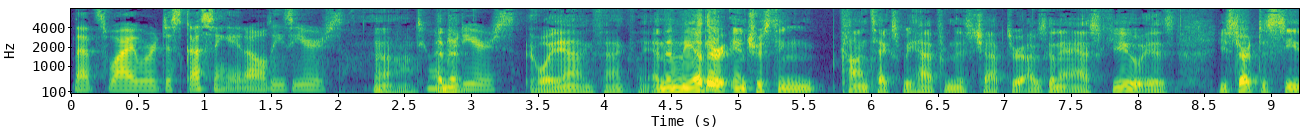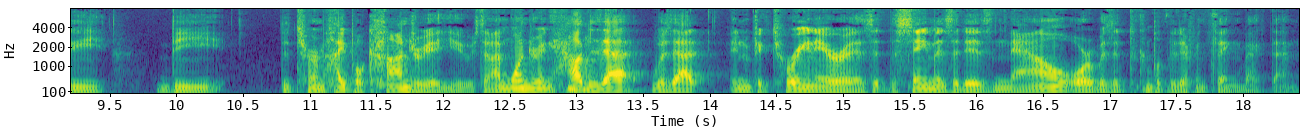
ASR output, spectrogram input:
That's why we're discussing it all these years. Yeah. Two And hundred then- years. Well, yeah, exactly. And then the other interesting context we have from this chapter, I was going to ask you, is you start to see the the the term hypochondria used, and I'm wondering how does mm-hmm. that was that in Victorian era? Is it the same as it is now, or was it a completely different thing back then?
